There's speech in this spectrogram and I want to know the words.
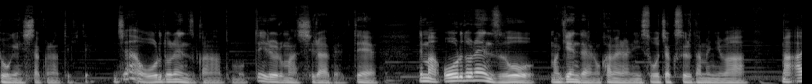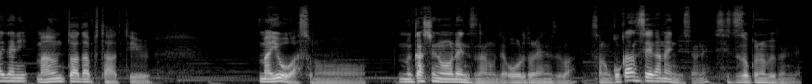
表現したくなってきて。じゃあオールドレンズかなと思っていろいろまあ調べて。でまあオールドレンズを、まあ、現代のカメラに装着するためには、まあ、間にマウントアダプターっていうまあ要はその昔のレンズなのでオールドレンズは。その互換性がないんですよね。接続の部分で。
